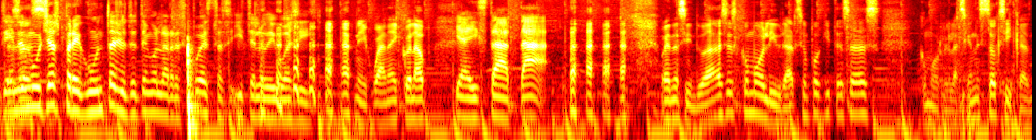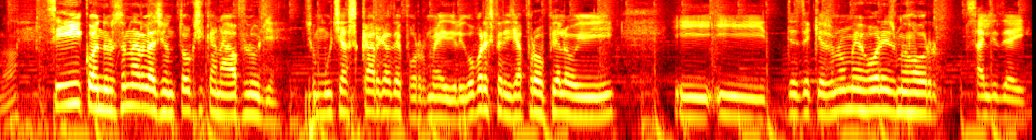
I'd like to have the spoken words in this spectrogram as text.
tienes muchas preguntas, yo te tengo las respuestas y te lo digo así. Mi Juana y con la... Y ahí está, ta. bueno, sin duda es como librarse un poquito de esas como relaciones tóxicas, ¿no? Sí, cuando uno está en una relación tóxica nada fluye. Son muchas cargas de por medio. Lo digo por experiencia propia, lo viví y, desde que eso no mejor es mejor salir de ahí.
